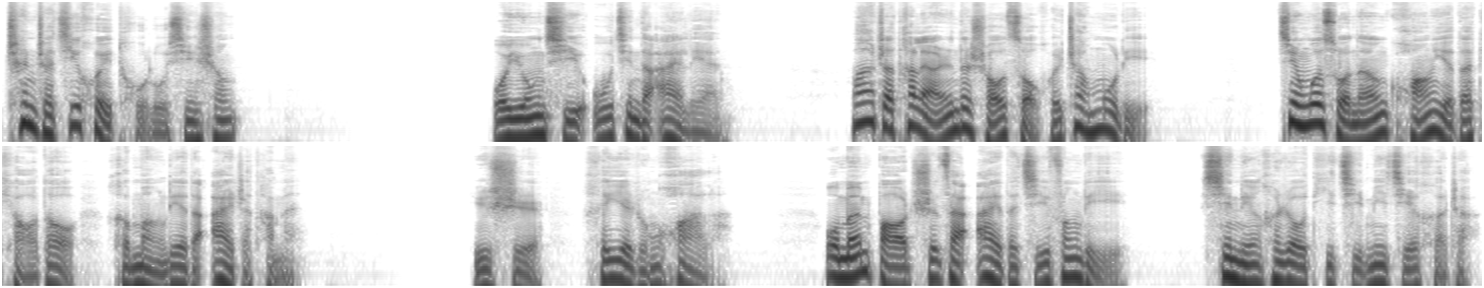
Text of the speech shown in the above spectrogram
趁着机会吐露心声。我涌起无尽的爱怜，拉着他两人的手走回帐幕里，尽我所能狂野的挑逗和猛烈的爱着他们。于是，黑夜融化了，我们保持在爱的疾风里，心灵和肉体紧密结合着，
